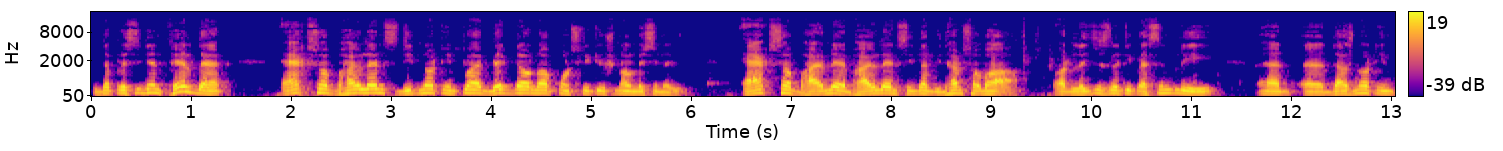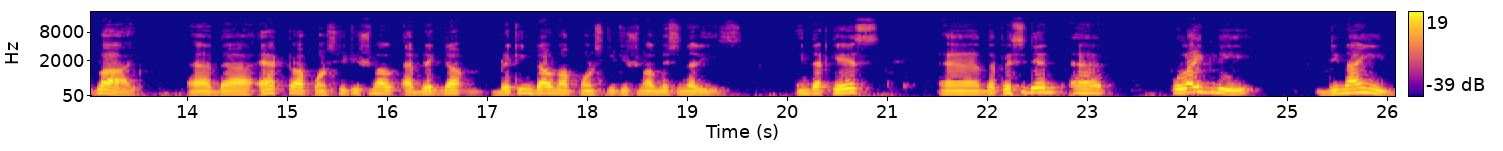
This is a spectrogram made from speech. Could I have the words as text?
the president felt that acts of violence did not imply breakdown of constitutional machinery. Acts of violence in the Vidhan Sabha or Legislative Assembly uh, uh, does not imply uh, the act of constitutional uh, breakdown, breaking down of constitutional machineries. In that case, uh, the president uh, politely denied,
